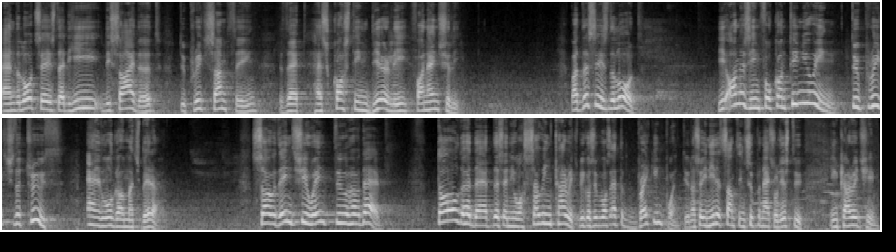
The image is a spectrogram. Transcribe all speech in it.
And the Lord says that He decided to preach something that has cost Him dearly financially. But this is the Lord. He honors Him for continuing to preach the truth, and it will go much better. So then she went to her dad, told her dad this, and he was so encouraged because it was at the breaking point, you know. So he needed something supernatural just to encourage him.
